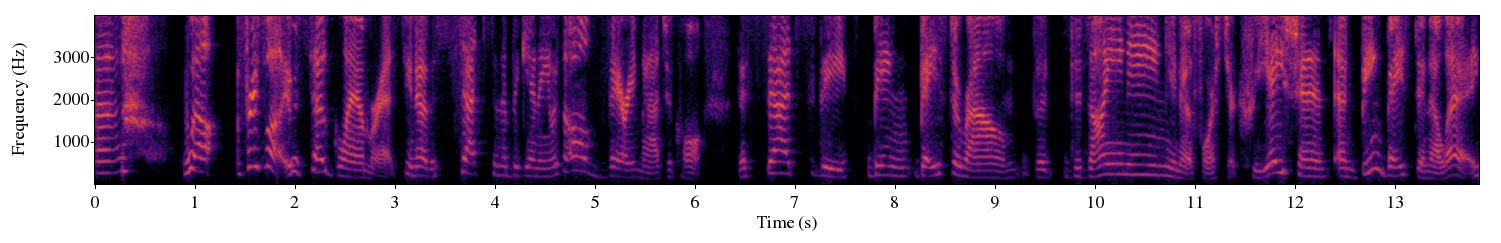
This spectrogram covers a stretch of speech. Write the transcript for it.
Uh, well, first of all, it was so glamorous. You know, the sets in the beginning, it was all very magical. The sets, the being based around the designing, you know, Forrester Creations, and being based in LA,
